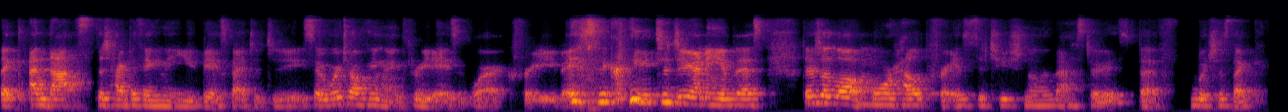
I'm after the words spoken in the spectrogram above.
Like, and that's the type of thing that you'd be expected to do. So we're talking like three days of work for you basically to do any of this. There's a lot more help for institutional investors, but which is like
